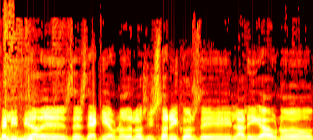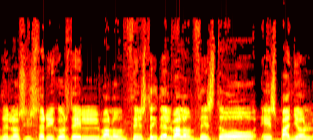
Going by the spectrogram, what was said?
Felicidades desde aquí a uno de los históricos de la liga, uno de los históricos del baloncesto y del baloncesto español.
